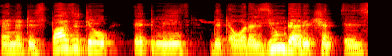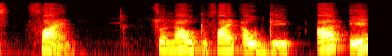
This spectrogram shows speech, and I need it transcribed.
and it is positive, it means that our assumed direction is fine. So now to find out the RA,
